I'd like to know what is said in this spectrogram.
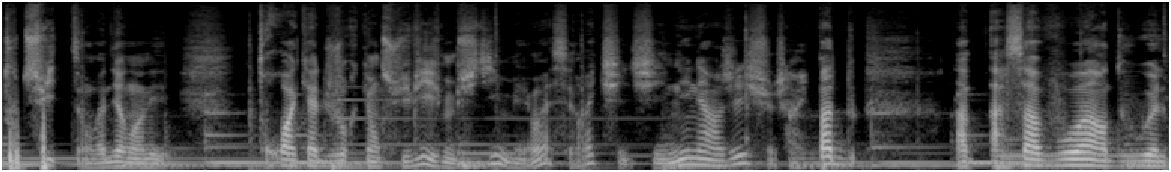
tout de suite, on va dire dans les 3-4 jours qui ont suivi. Je me suis dit, mais ouais, c'est vrai que j'ai une énergie, je n'arrive pas à, savoir d'où elle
